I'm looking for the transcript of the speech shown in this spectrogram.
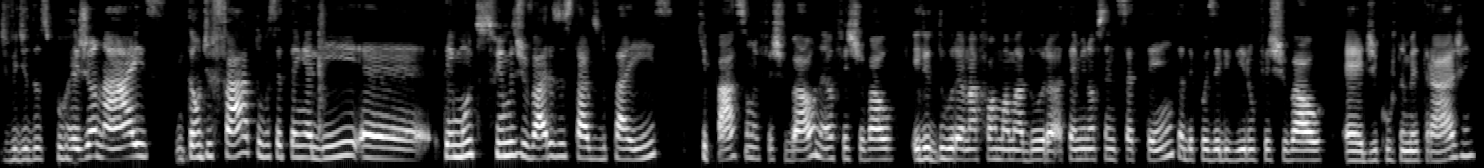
divididas por regionais. Então, de fato, você tem ali é, tem muitos filmes de vários estados do país que passam no festival, né? O festival ele dura na forma amadora até 1970, depois ele vira um festival é, de curta-metragem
